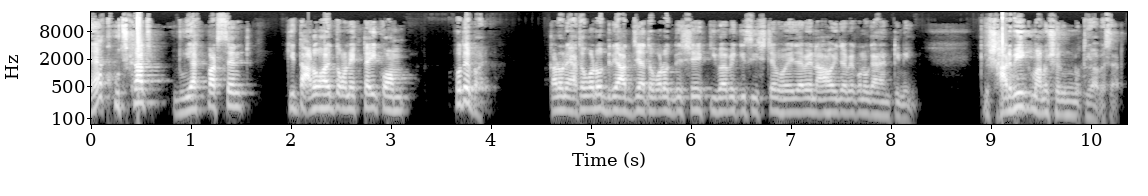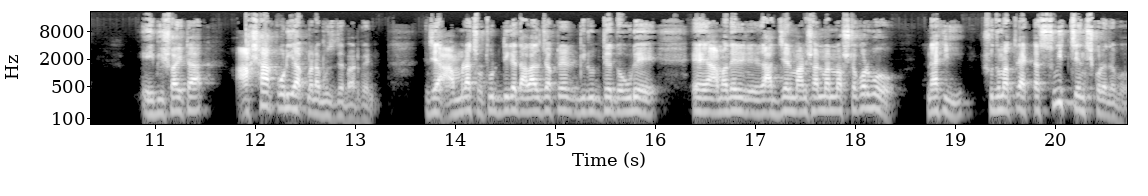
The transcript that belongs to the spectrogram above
হ্যাঁ খুচখাচ দুই এক পার্সেন্ট কি তারও হয়তো অনেকটাই কম হতে পারে। কারণ এত বড় রাজ্যে, এত বড় দেশে কীভাবে কি সিস্টেম হয়ে যাবে, না হয়ে যাবে কোনো গ্যারান্টি নেই। কিন্তু সার্বিক মানুষের উন্নতি হবে স্যার এই বিষয়টা আশা করি আপনারা বুঝতে পারবেন যে আমরা চতুর্দিকে দালাল চক্রের বিরুদ্ধে দৌড়ে আমাদের রাজ্যের মান সম্মান নষ্ট করব, নাকি শুধুমাত্র একটা সুইচ চেঞ্জ করে দেবো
